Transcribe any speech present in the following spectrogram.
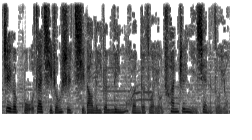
这个鼓在其中是起到了一个灵魂的作用，穿针引线的作用。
